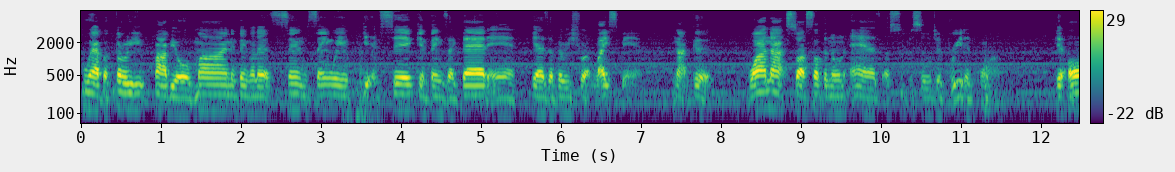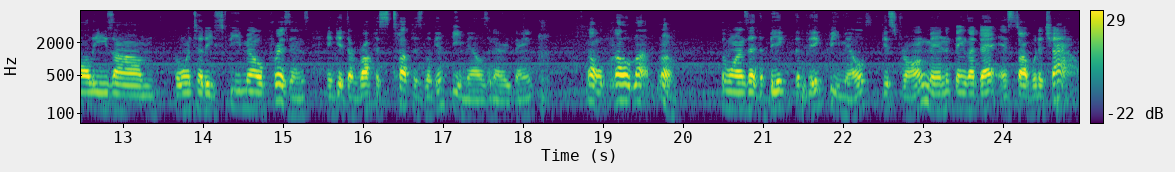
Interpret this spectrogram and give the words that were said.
who have a 35 year old mind and things like that. Same same way of getting sick and things like that, and he has a very short lifespan. Not good. Why not start something known as a super soldier breeding farm? Get all these um go into these female prisons and get the roughest, toughest looking females and everything. No, no, not no. The ones that the big the big females get strong men and things like that and start with a child.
